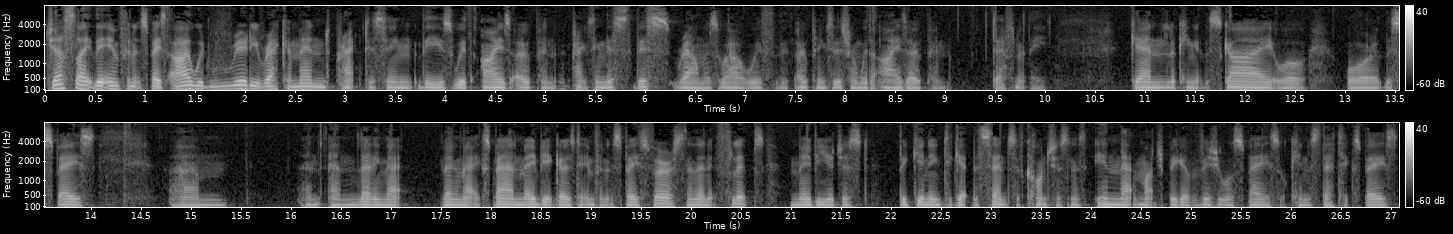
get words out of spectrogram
Just like the infinite space, I would really recommend practicing these with eyes open, practicing this, this realm as well, with the opening to this realm with eyes open, definitely. Again, looking at the sky or, or the space, um, and, and letting that letting that expand. Maybe it goes to infinite space first, and then it flips. Maybe you're just beginning to get the sense of consciousness in that much bigger visual space or kinesthetic space,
